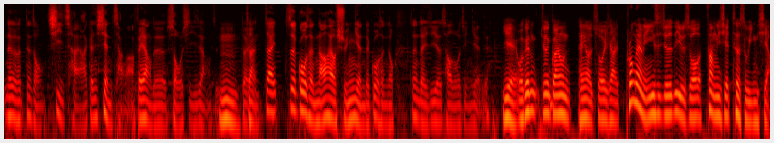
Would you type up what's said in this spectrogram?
那个那种器材啊跟现场啊非常的熟悉，这样子。嗯，对赞，在这过程，然后还有巡演的过程中，真的累积了超多经验的。耶我跟就是观众朋友说一下，programming 意思就是，例如说放一些特殊音效，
